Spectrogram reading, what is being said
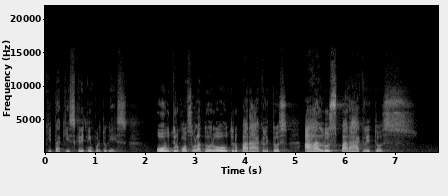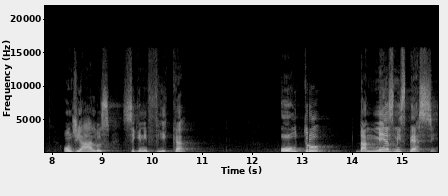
que está aqui escrito em português. Outro consolador, outro paráclitos, alos paráclitos. Onde alos significa outro da mesma espécie.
